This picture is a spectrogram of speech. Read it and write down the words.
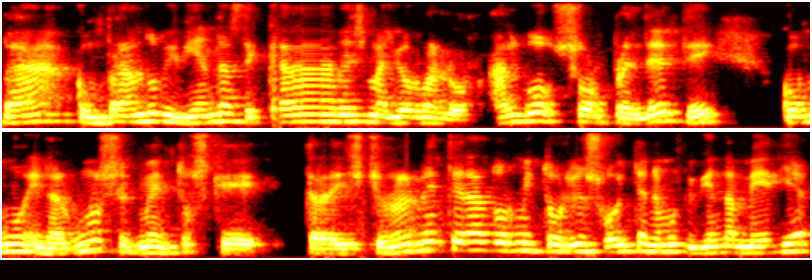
va comprando viviendas de cada vez mayor valor. Algo sorprendente como en algunos segmentos que tradicionalmente eran dormitorios, hoy tenemos vivienda media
